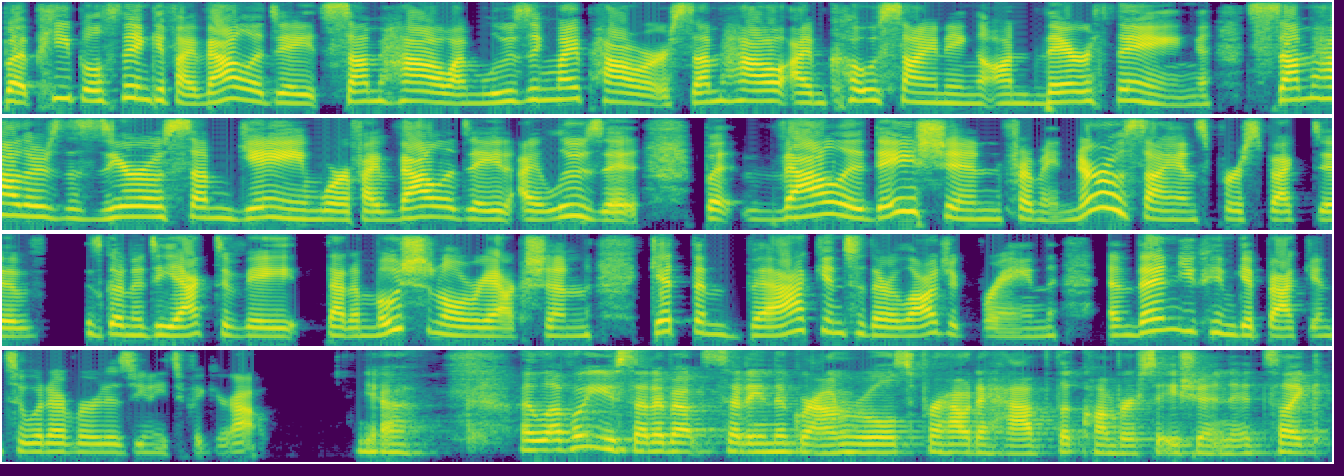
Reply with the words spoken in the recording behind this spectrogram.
But people think if I validate, somehow I'm losing my power, somehow I'm co-signing on their thing. Somehow there's this zero sum game where if I validate, I lose it. But validation from a neuroscience perspective is going to deactivate that emotional reaction, get them back into their logic brain, and then you can get back into whatever it is you need to figure out. Yeah. I love what you said about setting the ground rules for how to have the conversation. It's like,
